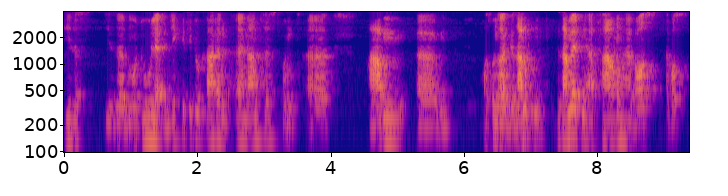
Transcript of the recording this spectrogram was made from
dieses diese Module entwickelt, die du gerade äh, nanntest, und äh, haben ähm, aus unserer gesamten, gesammelten Erfahrung heraus daraus,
